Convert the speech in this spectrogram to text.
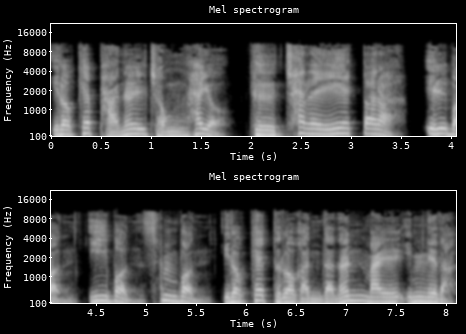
이렇게 반을 정하여 그 차례에 따라 1번, 2번, 3번 이렇게 들어간다는 말입니다.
